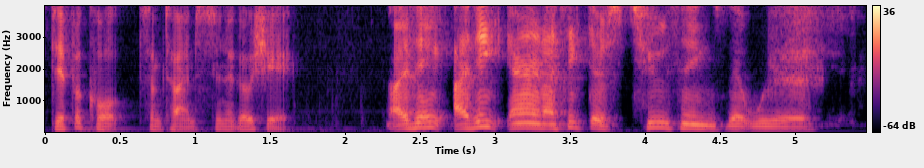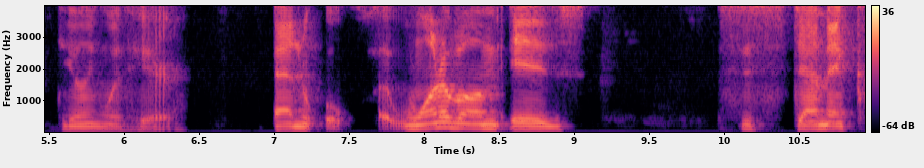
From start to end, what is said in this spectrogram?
difficult sometimes to negotiate? I think, I think, Aaron, I think there's two things that we're dealing with here, and one of them is systemic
